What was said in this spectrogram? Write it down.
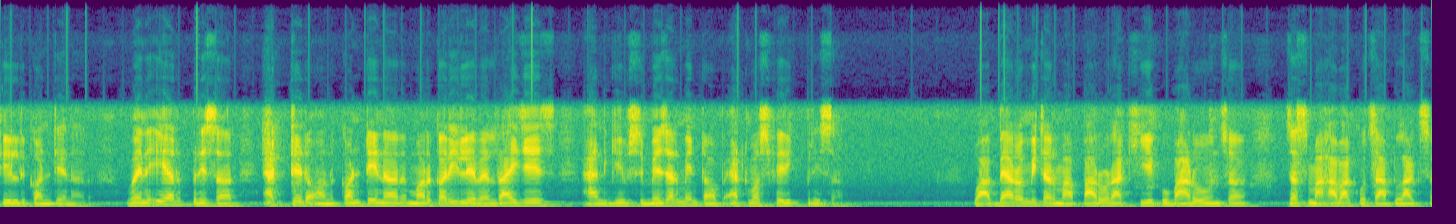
filled container when air pressure acted on container mercury level rises and gives measurement of atmospheric pressure वा ब्यारोमिटरमा पारो राखिएको भाँडो हुन्छ जसमा हावाको चाप लाग्छ।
